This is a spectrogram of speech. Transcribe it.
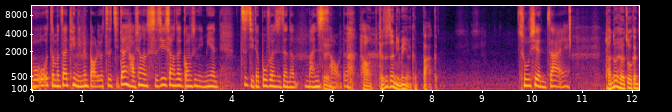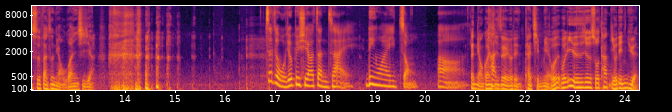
我我怎么在 team 里面保留自己？但好像实际上在公司里面，自己的部分是真的蛮少的，好，可是这里面有一个 bug，出现在团队合作跟吃饭是鸟关系呀、这个，我就必须要站在另外一种啊、呃哎，鸟关系团这个有点太轻蔑。我我的意思是，就是说它有点远，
